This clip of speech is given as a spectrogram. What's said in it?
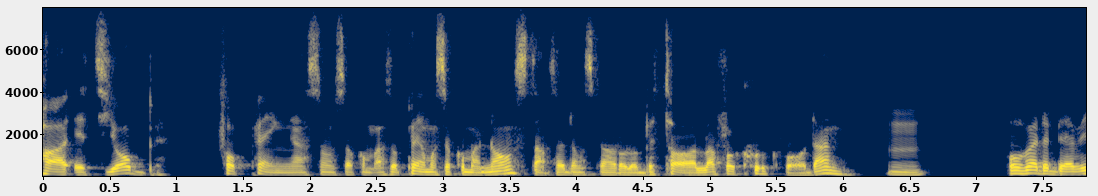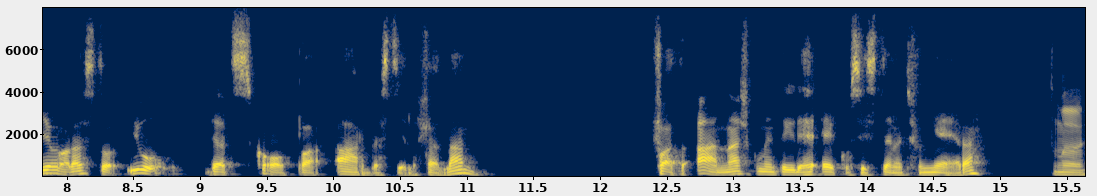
ha ett jobb, få pengar som ska komma, alltså pengar måste komma någonstans så att de ska ha råd att betala för sjukvården. Mm. Och vad det behöver göras då? Jo, det är att skapa arbetstillfällen. För att annars kommer inte det här ekosystemet fungera. Nej.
